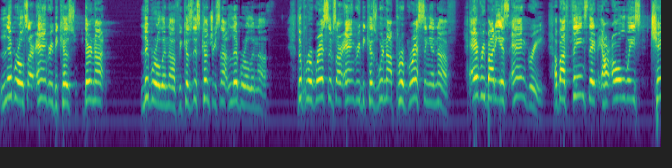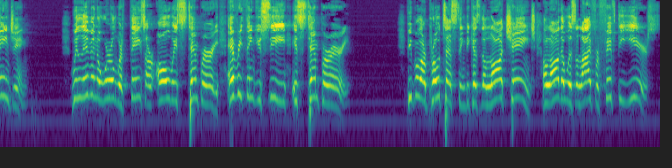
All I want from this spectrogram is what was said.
liberals are angry because they're not liberal enough, because this country's not liberal enough. The progressives are angry because we're not progressing enough. Everybody is angry about things that are always changing. We live in a world where things are always temporary. Everything you see is temporary. People are protesting because the law changed, a law that was alive for 50 years.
